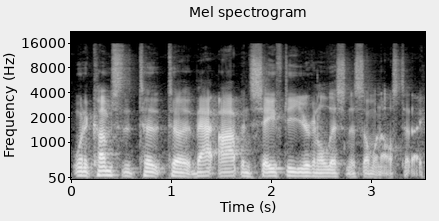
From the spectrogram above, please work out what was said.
When it comes to, to, to that op and safety, you're going to listen to someone else today.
